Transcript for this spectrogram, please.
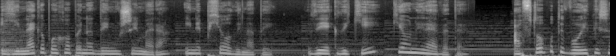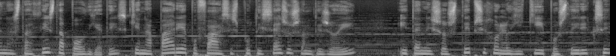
Η γυναίκα που έχω απέναντί μου σήμερα είναι πιο δυνατή. Διεκδικεί και ονειρεύεται. Αυτό που τη βοήθησε να σταθεί στα πόδια της και να πάρει αποφάσεις που της έσωσαν τη ζωή ήταν η σωστή ψυχολογική υποστήριξη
